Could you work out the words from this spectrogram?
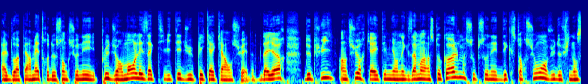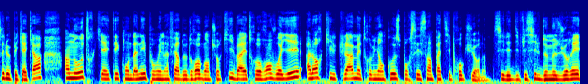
Elle doit permettre de sanctionner plus durement les activités du PKK en Suède. D'ailleurs, depuis, un Turc a été mis en examen à Stockholm, soupçonné d'extorsion en vue de financer le PKK. Un autre, qui a été condamné pour une affaire de drogue en Turquie, va être renvoyé alors qu'il clame être mis en cause pour ses sympathies pro-kurdes. S'il est difficile de mesurer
